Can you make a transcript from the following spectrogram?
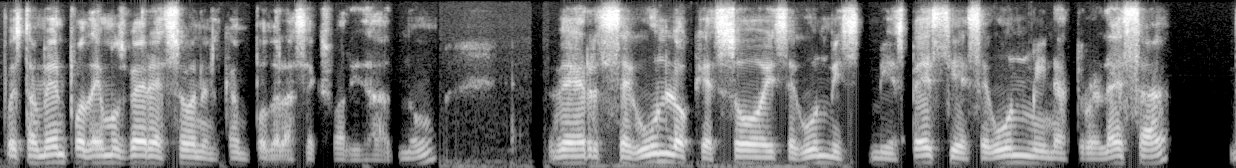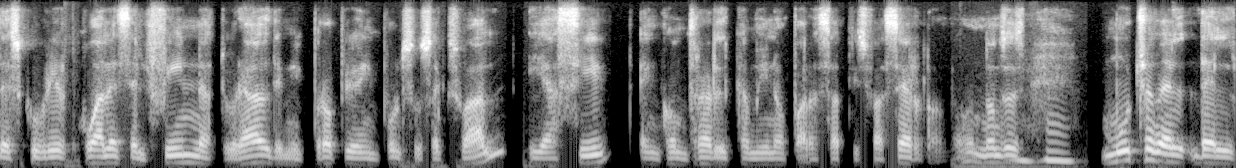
Pues también podemos ver eso en el campo de la sexualidad, ¿no? Ver según lo que soy, según mi, especie, según mi naturaleza, descubrir cuál es el fin natural de mi propio impulso sexual y así encontrar el camino para satisfacerlo. Entonces, mucho del, del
